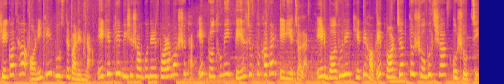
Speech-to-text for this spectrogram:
সে কথা অনেকেই বুঝতে পারেন না। এক্ষেত্রে বিশেষজ্ঞদের পরামর্শ থাকে, প্রথমেই তেলযুক্ত খাবার এড়িয়ে চলার। এর বদলে খেতে হবে পর্যাপ্ত সবুজ শাক ও সবজি।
